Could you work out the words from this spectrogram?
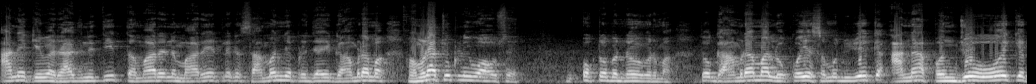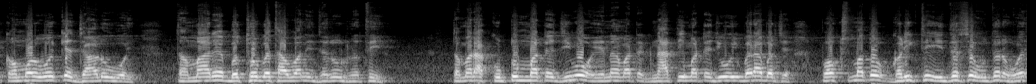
આને કહેવાય રાજનીતિ, તમારે ને મારે, એટલે કે સામાન્ય પ્રજાએ ગામડામાં, હમણાં ચૂંટણીઓ આવશે ઓક્ટોબર, નવેમ્બરમાં. તો ગામડામાં લોકોએ સમજવું જોઈએ કે આના પંજો હોય કે કમળ હોય કે ઝાડુ હોય, તમારે બથો બથાવવાની જરૂર નથી. તમારા કુટુંબ માટે જીવો, એના માટે જ્ઞાતિ માટે જીવો એ બરાબર છે. પક્ષમાં તો ઘડીકથી ઇધર છે ઉધર હોય,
